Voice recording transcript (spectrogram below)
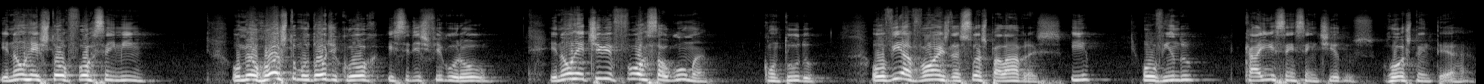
e não restou força em mim. O meu rosto mudou de cor e se desfigurou, e não retive força alguma. Contudo, ouvi a voz das suas palavras, e, ouvindo, caí sem sentidos, rosto em terra.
